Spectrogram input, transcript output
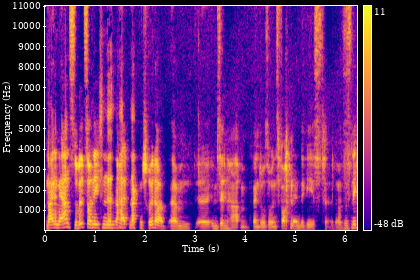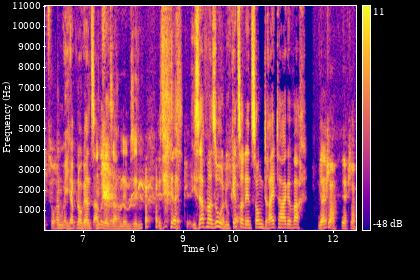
Nein, im Ernst, du willst doch nicht einen halbnackten Schröder ähm, äh, im Sinn haben, wenn du so ins Wochenende gehst. Das ist nichts, woran Ich habe noch ganz andere Sachen im Sinn. okay. Ich sag mal so, Ganz du kennst doch den Song Drei Tage wach. Ja, klar, ja, klar.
